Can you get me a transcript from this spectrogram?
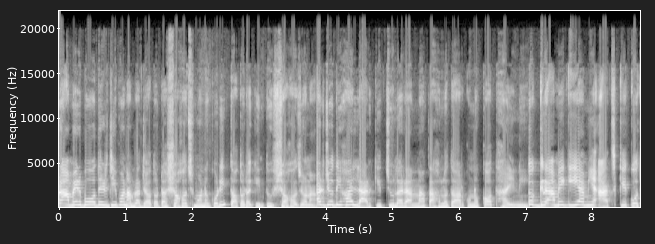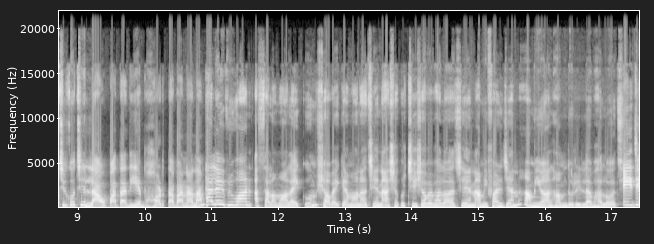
গ্রামের বউদের জীবন আমরা যতটা সহজ মনে করি, ততটা কিন্তু সহজও না। আর যদি হয় লার্কির চুলা রান্না, তাহলে তো আর কোনো কথাই নেই। তো গ্রামে গিয়ে আমি আজকে কচি কচি লাউ পাতা দিয়ে ভর্তা বানালাম। হ্যালো এভরিওয়ান আসসালামু আলাইকুম। সবাই কেমন আছেন? আশা করছি সবাই ভালো আছেন। আমি ফারজান, আমিও আলহামদুলিল্লাহ ভালো আছি। এই যে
